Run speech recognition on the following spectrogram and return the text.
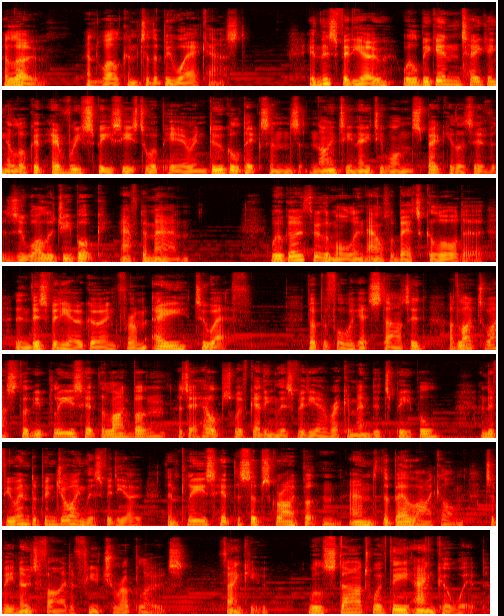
Hello, and welcome to the Bewarecast. In this video, we'll begin taking a look at every species to appear in Dougal Dixon's 1981 speculative zoology book After Man. We'll go through them all in alphabetical order, in this video going from A to F. But before we get started, I'd like to ask that you please hit the like button as it helps with getting this video recommended to people and if you end up enjoying this video, then please hit the subscribe button and the bell icon to be notified of future uploads. Thank you. We'll start with the anchor whip,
